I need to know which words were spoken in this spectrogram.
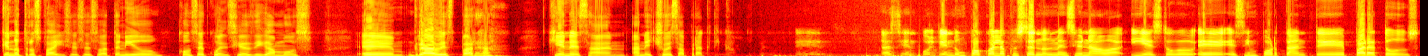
que en otros países eso ha tenido consecuencias, digamos, graves para quienes han, han hecho esa práctica. Volviendo un poco a lo que usted nos mencionaba, y esto eh, es importante para todos,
